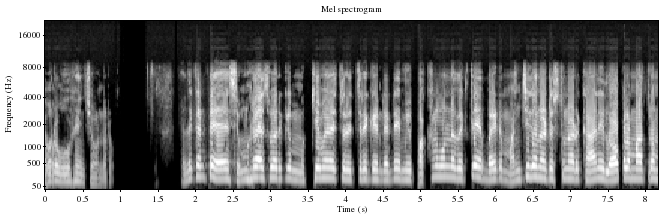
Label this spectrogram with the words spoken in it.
ఎవరు ఊహించి ఉండరు. ఎందుకంటే సింహరాశి వారికి ముఖ్యమైన హెచ్చరిక ఏంటంటే మీ పక్కన ఉన్న వ్యక్తే బయట మంచిగా నటిస్తున్నాడు. కానీ లోపల మాత్రం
